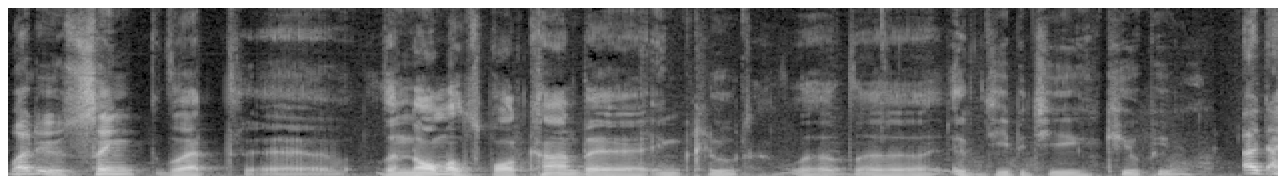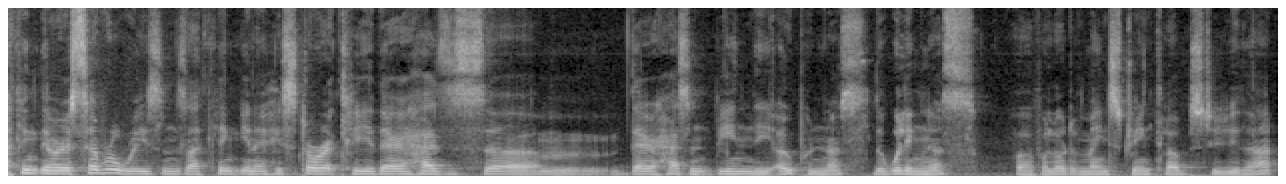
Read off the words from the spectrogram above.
Why do you think that uh, the normal sport can't uh, include the, the LGBTQ people? I think there are several reasons. I think you know historically there has um, there hasn't been the openness, the willingness of a lot of mainstream clubs to do that.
